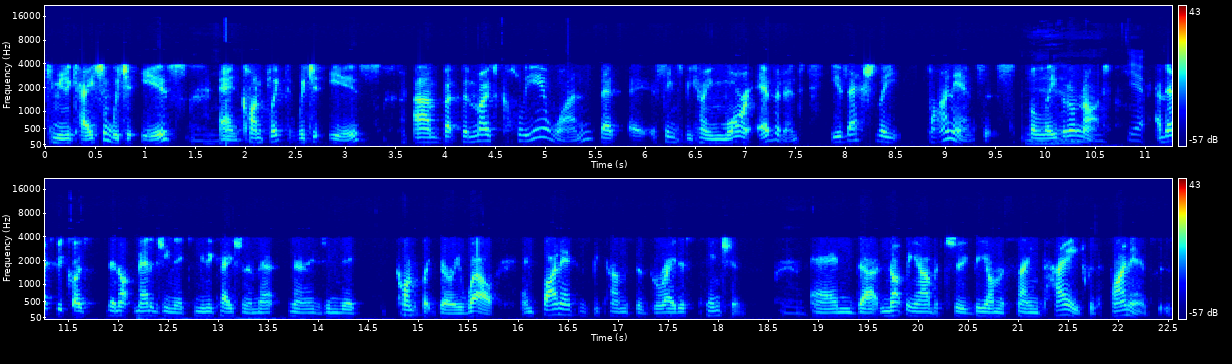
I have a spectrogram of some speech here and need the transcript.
communication, which it is, and conflict, which it is. Um, but the most clear one that uh, seems to be becoming more evident is actually finances, believe it or not. Yep. And that's because they're not managing their communication and ma- managing their conflict very well. And finances becomes the greatest tension. And uh, not being able to be on the same page with finances.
